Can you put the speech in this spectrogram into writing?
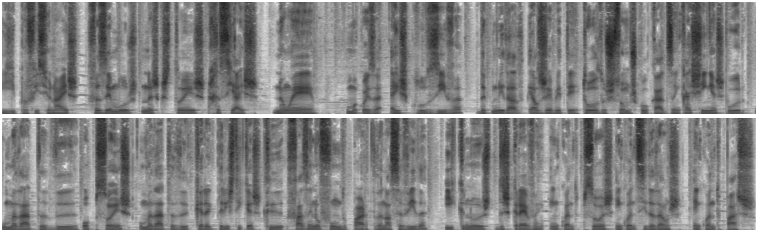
e profissionais, fazemos-lo nas questões raciais. Não é uma coisa exclusiva da comunidade LGBT. Todos somos colocados em caixinhas por uma data de opções, uma data de características que fazem no fundo parte da nossa vida e que nos descrevem enquanto pessoas, enquanto cidadãos, enquanto pares.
